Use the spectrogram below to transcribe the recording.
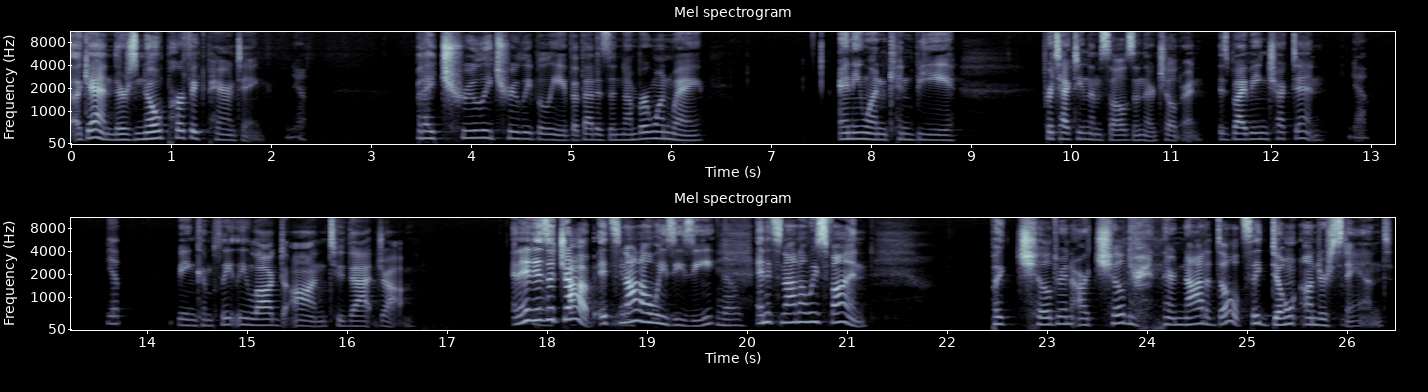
again there's no perfect parenting Yeah. but i truly truly believe that that is the number one way anyone can be protecting themselves and their children is by being checked in Yeah. Yep. being completely logged on to that job. And it is a job. It's not always easy. No. And it's not always fun. But children are children. They're not adults. They don't understand.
